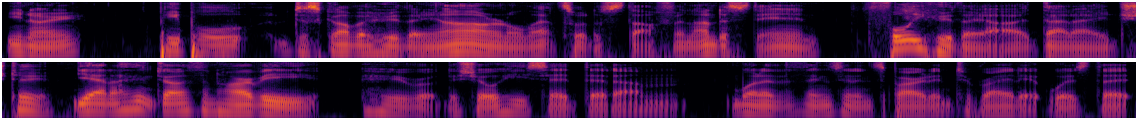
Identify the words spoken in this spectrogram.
you know, people discover who they are and all that sort of stuff and understand fully who they are at that age too. Yeah, and I think Jonathan Harvey, who wrote the show, he said that um, one of the things that inspired him to write it was that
